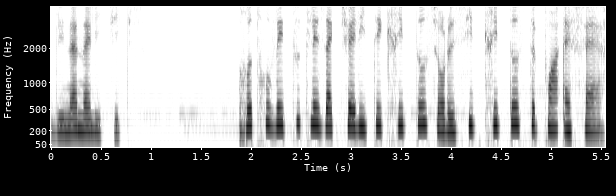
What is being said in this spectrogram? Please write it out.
d'une Analytics. Retrouvez toutes les actualités crypto sur le site cryptost.fr.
